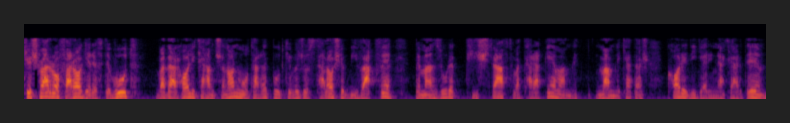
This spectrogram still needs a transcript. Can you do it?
کشور را فرا گرفته بود و در حالی که همچنان معتقد بود که به جز تلاش بیوقفه به منظور پیشرفت و ترقی مملکتش کار دیگری نکرده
